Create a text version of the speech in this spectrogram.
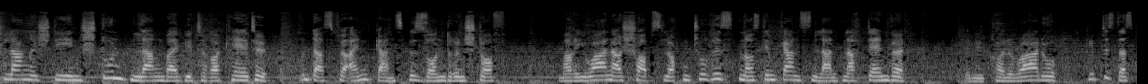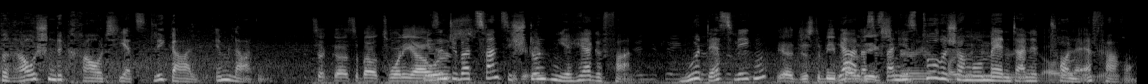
Schlange stehen, stundenlang bei bitterer Kälte. Und das für einen ganz besonderen Stoff. Marihuana-Shops locken Touristen aus dem ganzen Land nach Denver. Denn in Colorado gibt es das berauschende Kraut jetzt legal im Laden. Wir sind über 20 Stunden hierher gefahren. Nur deswegen? Ja, das ist ein historischer Moment, eine tolle Erfahrung.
